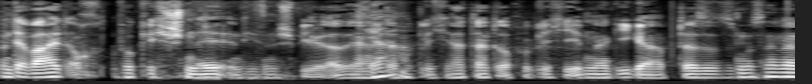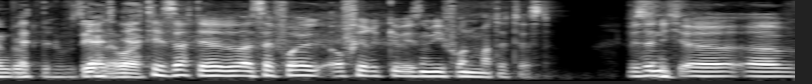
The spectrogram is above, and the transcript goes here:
Und er war halt auch wirklich schnell in diesem Spiel. Also er Ja. hat da wirklich, er hat halt auch wirklich Energie gehabt. Also das muss man dann wirklich Er, sehen. er, er aber hat gesagt, er ist ja voll aufgeregt gewesen wie vor einem Mathe-Test. Ich weiß ja nicht, äh, äh,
